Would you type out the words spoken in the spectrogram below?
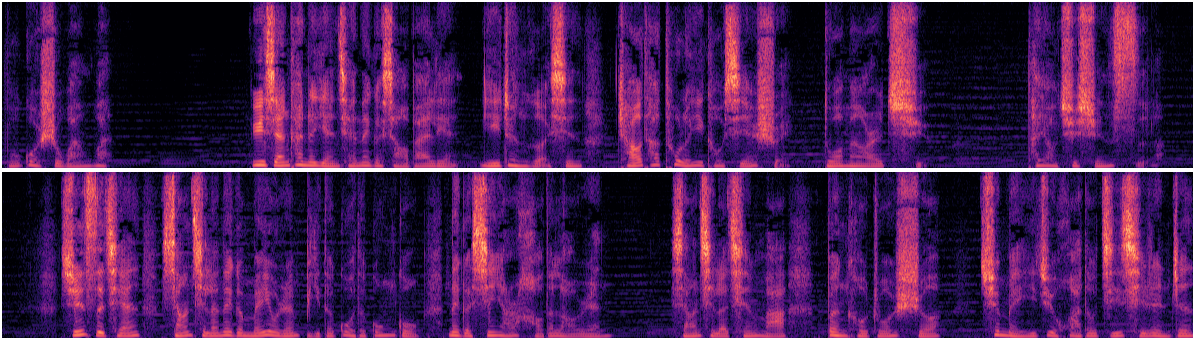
不过是玩玩。玉贤看着眼前那个小白脸，一阵恶心，朝他吐了一口血水，夺门而去。他要去寻死了，寻死前想起了那个没有人比得过的公公，那个心眼好的老人，想起了秦娃笨口拙舌，却每一句话都极其认真，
